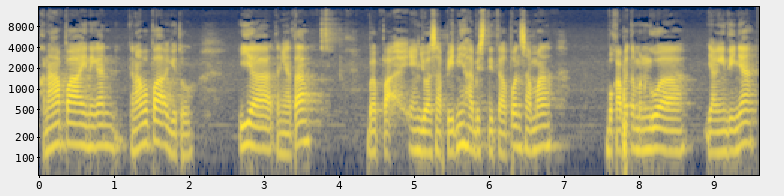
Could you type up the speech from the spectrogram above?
Kenapa ini kan? Kenapa pak? gitu. Iya ternyata bapak yang jual sapi ini habis ditelepon sama bokapnya temen gue yang intinya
